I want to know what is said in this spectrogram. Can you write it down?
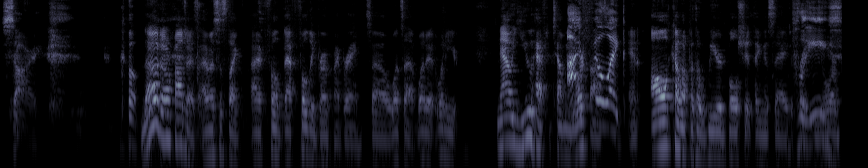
Sorry. Go. No, don't apologize. I was just like, I felt that fully broke my brain. So what's up? What are- what are you? Now you have to tell me your I your feel like and I'll come up with a weird bullshit thing to say. Like Please.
